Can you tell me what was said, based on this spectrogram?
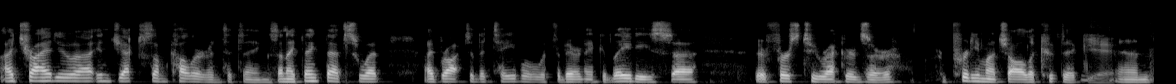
I try to uh, inject some color into things, and I think that's what I brought to the table with the Barenaked Ladies. Uh, their first two records are, are pretty much all acoustic, Yeah. and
